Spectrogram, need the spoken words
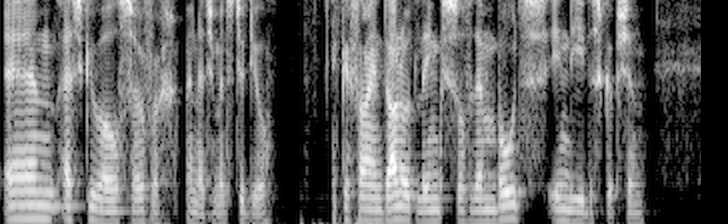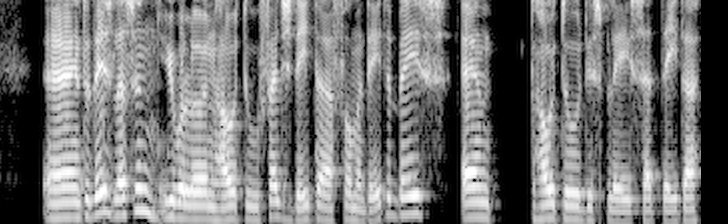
and SQL Server Management Studio. You can find download links of them both in the description. Uh, in today's lesson, you will learn how to fetch data from a database and how to display set data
